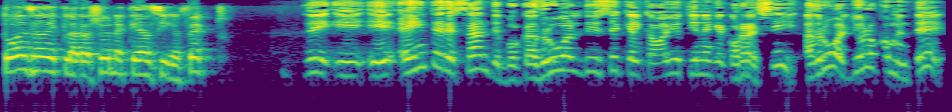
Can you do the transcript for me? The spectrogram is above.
todas esas declaraciones quedan sin efecto. Sí, y, es interesante porque Adrúbal dice que el caballo tiene que correr. Sí, Adrúbal, yo lo comenté.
